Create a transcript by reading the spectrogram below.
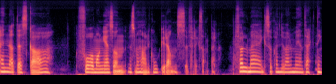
enn at jeg skal få mange sånn, hvis man har konkurranse, eksempel. Følg meg, så kan du være med i en trekning.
